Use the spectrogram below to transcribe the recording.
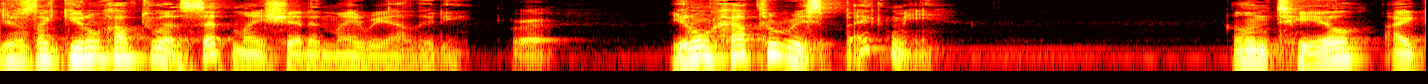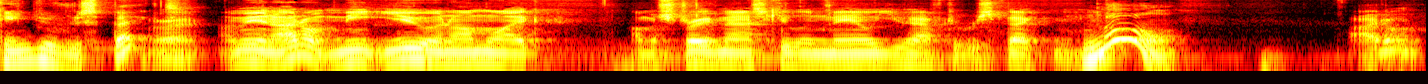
Just like you don't have to accept my shit and my reality. Right. You don't have to respect me until I gain your respect. Right. I mean, I don't meet you and I'm like, I'm a straight masculine male. You have to respect me. No, I don't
